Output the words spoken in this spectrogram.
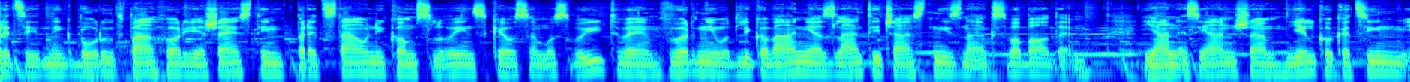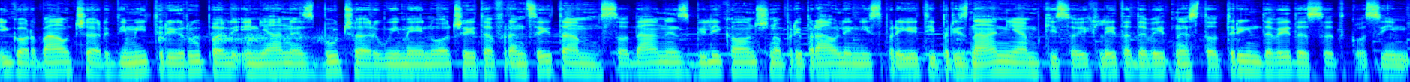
Predsednik Borut Pahor je šestim predstavnikom slovenske osamosvojitve vrnil odlikovanja Zlati častni znak svobode. Janez Janša, Jelko Kacin, Igor Bavčar, Dimitri Rupel in Janez Bučar v imenu očeta Franceta so danes bili končno pripravljeni sprejeti priznanja, ki so jih leta 1993, ko, jim,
